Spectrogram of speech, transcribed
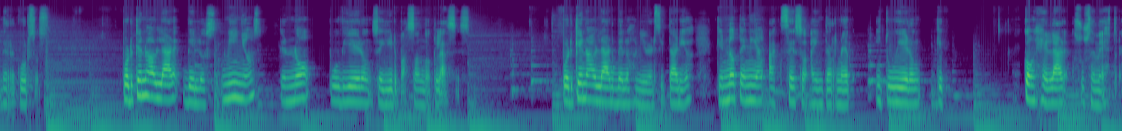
de recursos? ¿Por qué no hablar de los niños que no pudieron seguir pasando clases. ¿Por qué no hablar de los universitarios que no tenían acceso a Internet y tuvieron que congelar su semestre?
